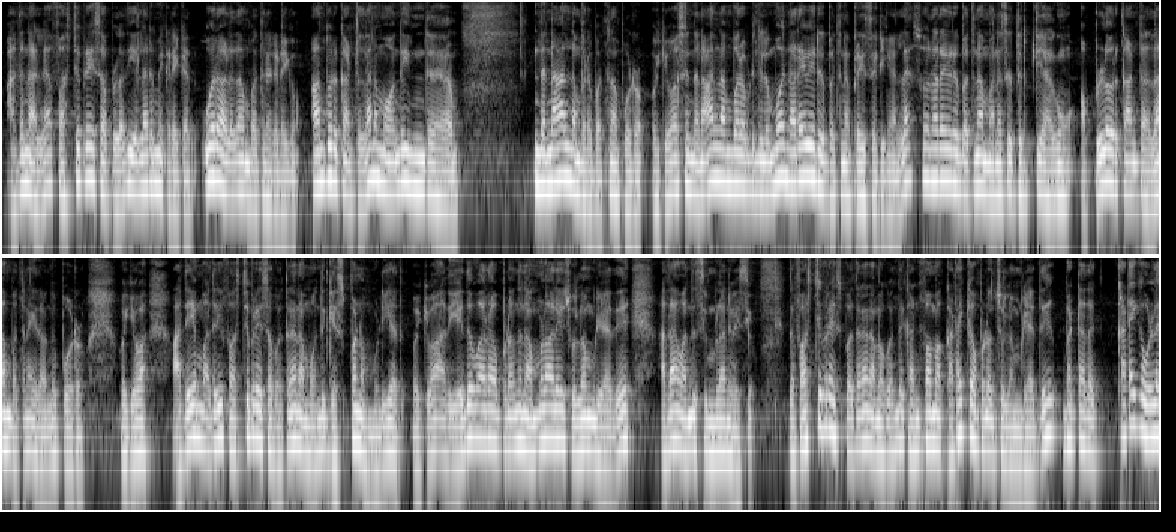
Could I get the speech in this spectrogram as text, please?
அதனால் ஃபஸ்ட்டு ப்ரைஸ் அப்படி எல்லாருமே கிடைக்காது. ஒரு ஆள் தான் பார்த்தீங்கன்னா கிடைக்கும். அந்த ஒரு காலத்தில் தான் நம்ம வந்து இந்த இந்த நாலு நம்பரை பற்றினா போடுறோம். ஓகேவா ஸோ இந்த நாலு நம்பர் அப்படின்னு சொல்லும்போது நிறைய பேர் பற்றின ப்ரைஸ் அடிங்கல்ல ஸோ நிறைய பேர் பற்றினா மனசு திருப்தி ஆகும் அப்படி ஒரு காண்டால் தான் பார்த்தினா இதை வந்து போடுறோம். ஓகேவா அதே மாதிரி ஃபஸ்ட்டு ப்ரைஸை பார்த்தினா நம்ம வந்து கெஸ் பண்ண முடியாது. ஓகேவா அது எது வரும் அப்படின்னு வந்து நம்மளாலே சொல்ல முடியாது. அதான் வந்து சிம்பிளான விஷயம். இந்த ஃபஸ்ட்டு ப்ரைஸ் பார்த்தினா நமக்கு வந்து கன்ஃபார்மாக கிடைக்க அப்படின்னு சொல்ல முடியாது. பட் அதை கிடைக்க உள்ள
